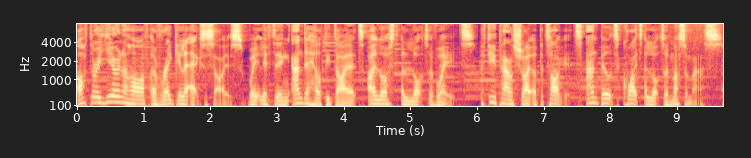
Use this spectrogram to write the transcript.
After a year and a half of regular exercise, weightlifting, and a healthy diet, I lost a lot of weight, a few pounds shy of the target, and built quite a lot of muscle mass.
